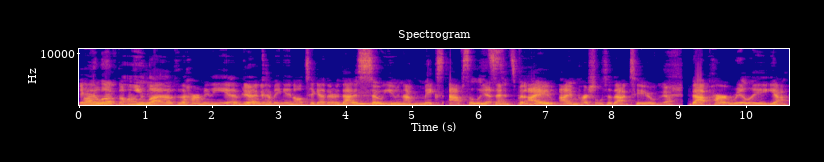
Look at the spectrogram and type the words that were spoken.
I love the harmony. You love the harmony of Yeah, them coming in all together. Mm-hmm. That is so you, and that mm-hmm. makes absolute Yes. sense. But I, I'm partial to that too. yeah. That part really, yeah,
